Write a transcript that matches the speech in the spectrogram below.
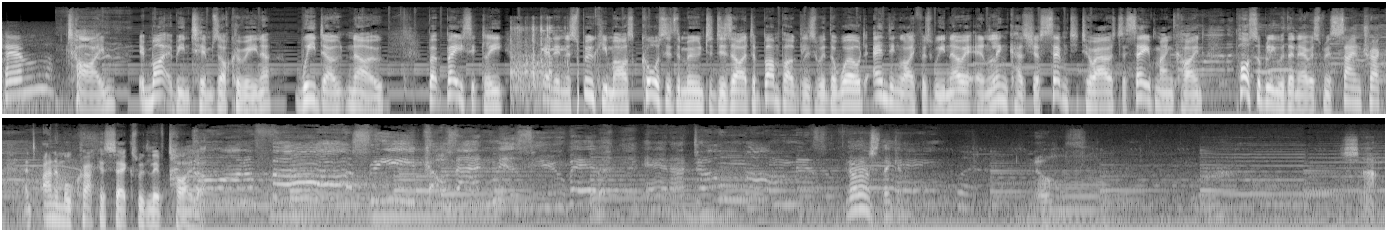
Tim? time. It might have been Tim's ocarina. We don't know. But basically, getting a spooky mask causes the moon to desire to bump uglies with the world, ending life as we know it, and Link has just 72 hours to save mankind, possibly with an Aerosmith soundtrack and animal cracker sex with Liv Tyler. You know what I was thinking? North. South.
